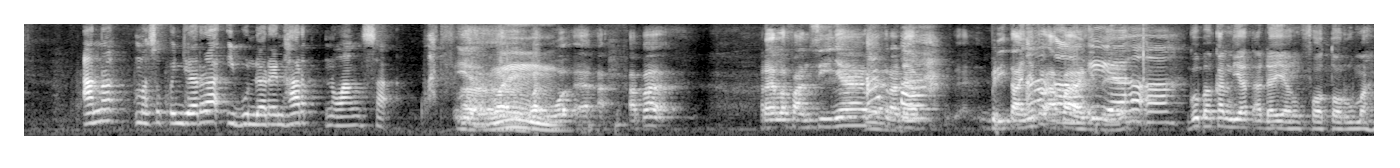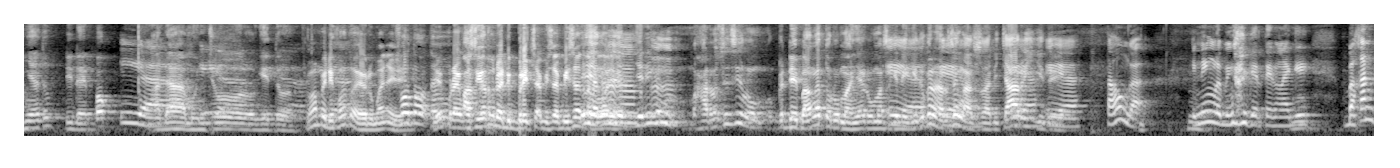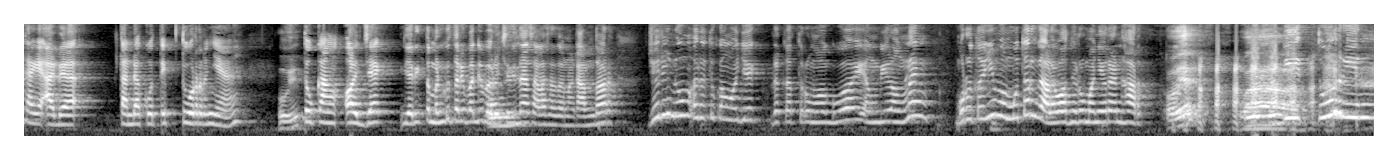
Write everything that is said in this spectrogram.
anak masuk penjara ibunda Reinhardt nelangsa what the Iya, what- what- what- eh, apa relevansinya terhadap beritanya tuh Ah, apa ah, gitu iya, ya. ah, ah. Gue bahkan lihat ada yang foto rumahnya tuh di Depok, Iya, ada muncul iya, gitu. Cuma sampai di foto ya rumahnya ya. Foto, Jadi privasi itu udah di breach bisa-bisa Iya tuh. kan, ya. jadi kan harusnya sih gede banget tuh rumahnya, rumah segede Iya, gitu kan harusnya iya. nggak susah dicari Iya, gitu Iya. ya. Tahu nggak? Ini yang lebih ngagetin lagi. Bahkan kayak ada tanda kutip turnya. Oh iya? Tukang ojek. Jadi temenku tadi pagi baru cerita salah satu anak kantor. Jadi Num ada tukang ojek dekat rumah gua yang bilang, "Neng, mau rutenya muter nggak lewat nih rumahnya Reinhardt?" Oh ya? Wah. Diturin.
